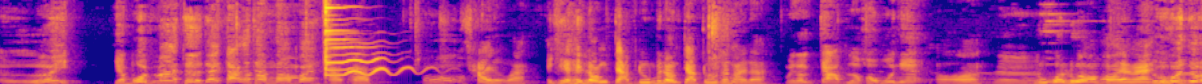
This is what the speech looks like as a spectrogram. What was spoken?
เอ้ยอย่าบ่นมากเถอะได้ตังค์ก็ทำทำไปครับครับโอ้ใช่เหรอวะไอ้เหี้ยให้ลองจับดูไม่ลองจับดูสักหน่อยนะไม่ต้องจับหรอกของพวกเนี้ยอ๋อเออรู้ว่าล่วงก็พอใช่ไหมรู้ว่าเรื่อง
